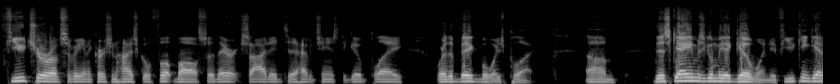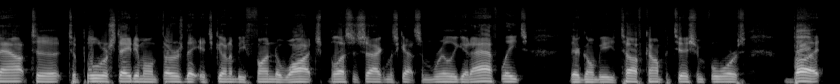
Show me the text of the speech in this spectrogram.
future of Savannah Christian High School football. So they're excited to have a chance to go play where the big boys play. Um, this game is going to be a good one. If you can get out to to Pooler Stadium on Thursday, it's going to be fun to watch. Blessed Sacrament's got some really good athletes. They're going to be tough competition for us. But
